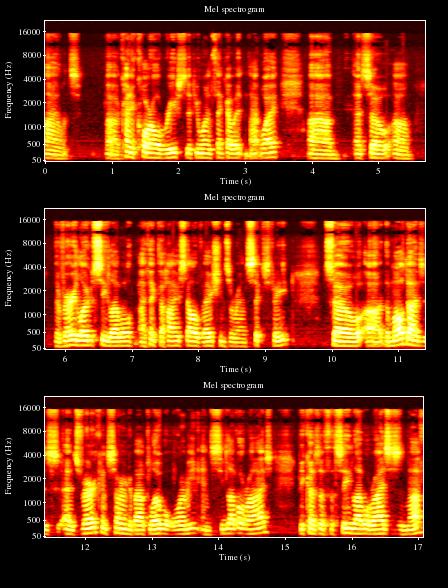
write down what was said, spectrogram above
islands, uh, kind of coral reefs if you want to think of it in that way. Um, and so uh, they're very low to sea level. I think the highest elevation is around six feet. So uh, the Maldives is, is very concerned about global warming and sea level rise because if the sea level rises enough,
